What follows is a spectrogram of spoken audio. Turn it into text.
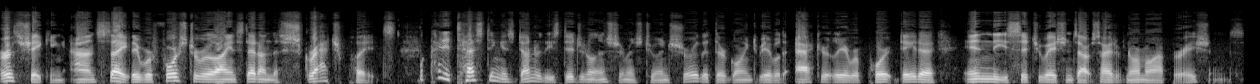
earth shaking on site. They were forced to rely instead on the scratch plates. What kind of testing is done with these digital instruments to ensure that they're going to be able to accurately report data in these situations outside of normal operations?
